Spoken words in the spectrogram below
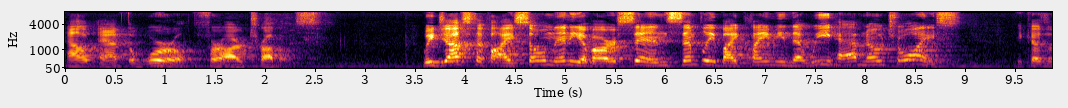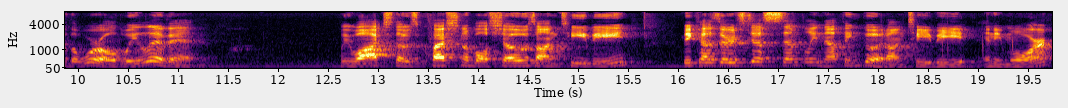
out at the world for our troubles. We justify so many of our sins simply by claiming that we have no choice because of the world we live in. We watch those questionable shows on TV because there's just simply nothing good on TV anymore.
